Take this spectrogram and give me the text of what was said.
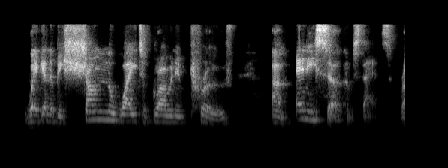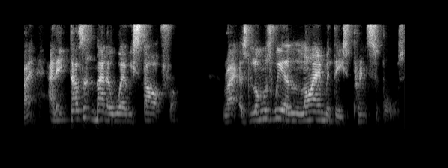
we're going to be shown the way to grow and improve um, any circumstance, right? And it doesn't matter where we start from, right? As long as we align with these principles,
